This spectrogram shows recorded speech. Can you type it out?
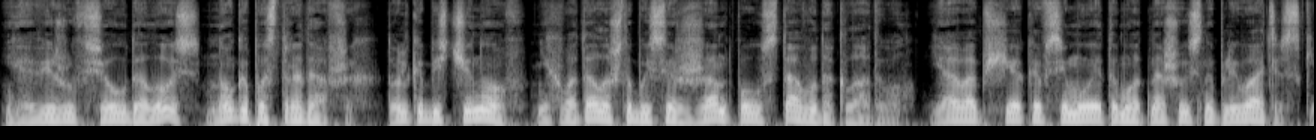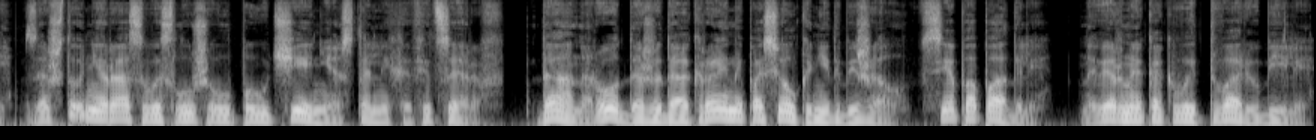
Я вижу, все удалось, много пострадавших, только без чинов. Не хватало, чтобы сержант по уставу докладывал. Я вообще ко всему этому отношусь наплевательски, за что не раз выслушивал поучения остальных офицеров. Да, народ даже до окраины поселка не добежал. Все попадали. Наверное, как вы тварь убили.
